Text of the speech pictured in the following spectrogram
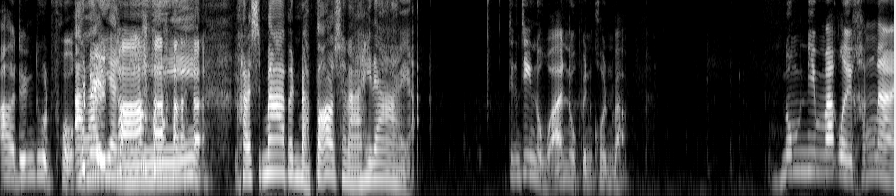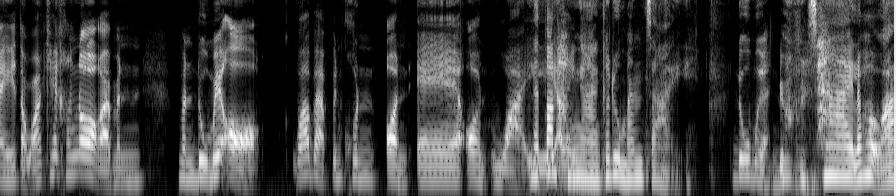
เออดึงดูดผัวคอะนไรอื่นอย่างค่ะนี้คาริสมาเป็นแบบต้องเอาชนะให้ได้อะ จริง ๆ หนูว่าหนูเป็นคนแบบ นุ่มนิ่มมากเลยข้างใน แต่ว่าแค่ข้างนอกอะมันมันดูไม่ออกว่าแบบเป็นคนอ่อนแออ่อนไหวและตอนะไรทำงานก็ดูมั่นใจ ดูเหมือนดูเหมือนใช่แล้วแบบว่า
